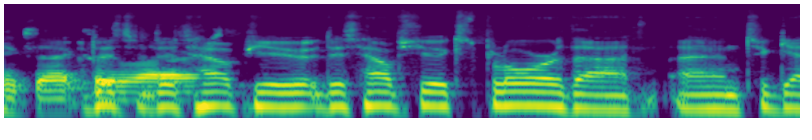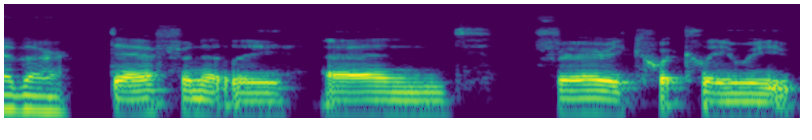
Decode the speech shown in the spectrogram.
Exactly. This, this help you. This helps you explore that and together. Definitely, and very quickly we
